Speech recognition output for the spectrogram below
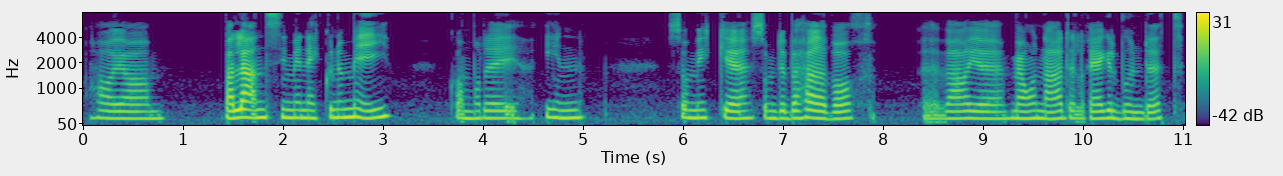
Har jag balans i min ekonomi? Kommer det in så mycket som det behöver eh, varje månad eller regelbundet?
